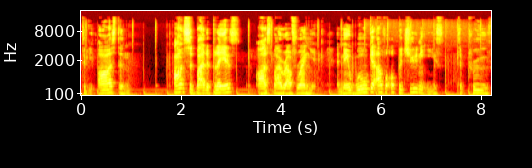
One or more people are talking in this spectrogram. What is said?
to be asked and answered by the players, asked by Ralf Rangnick. And they will get other opportunities to prove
